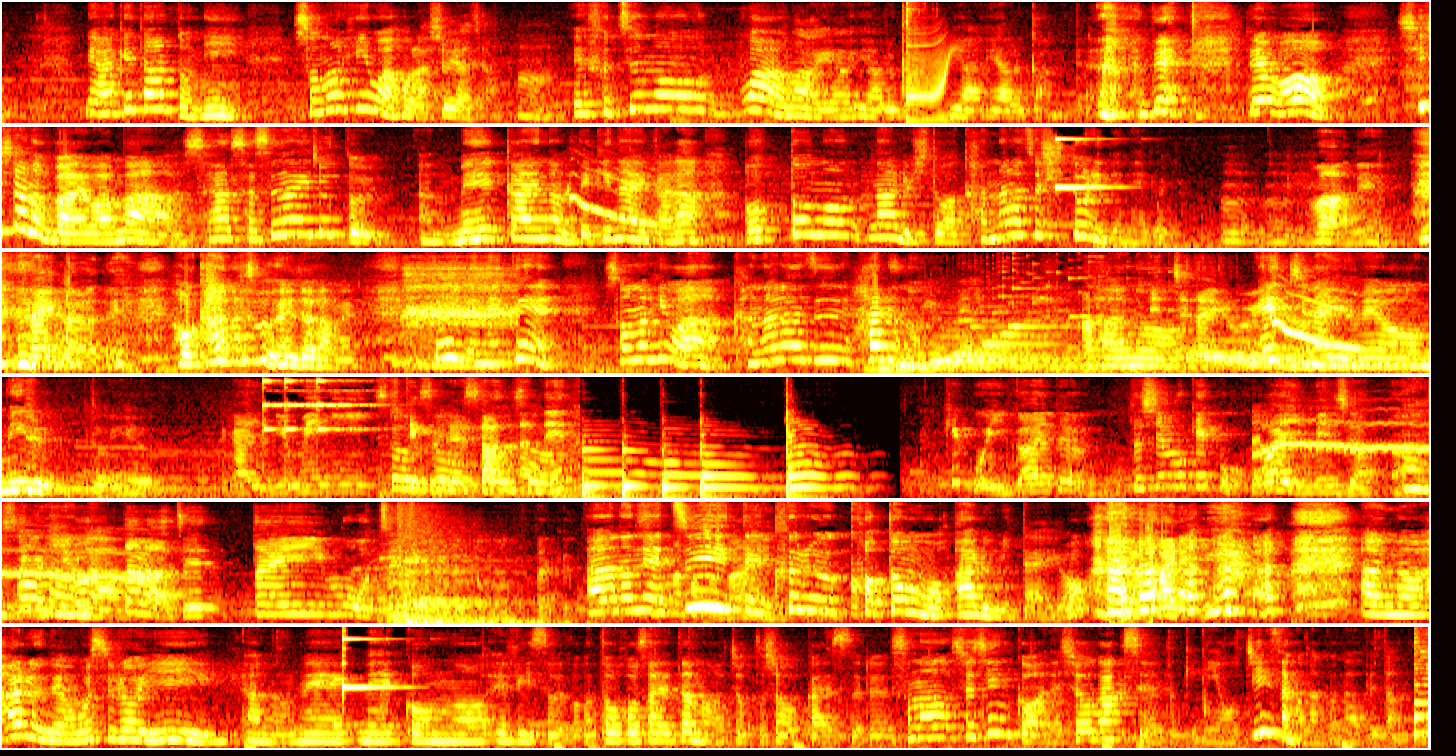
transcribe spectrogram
で挙げた後にその日はほら初夜じゃん。うん。で普通のはまあややるかややるかみたいな。ででも死者の場合はまあささすがにちょっとあの冥界なのできないから夫のなる人は必ず一人で寝る。うんうん。まあね。いないからね。他の人寝ちゃダメ。一人で寝てその日は必ず春の夢ああのエッチな夢。エッチな夢を見るという。が夢に来てくれたんだね。結構意外だよね。私も結構怖いイメージあったんでだ。から拾ったら絶対もうついてくると思ったけど。あのねついいてくることもあるみたいよ。やっぱり。あのあるね面白いあの名名コンのエピソードが投稿されたのをちょっと紹介する。その主人公はね小学生の時におじいさんが亡くなってたの。で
